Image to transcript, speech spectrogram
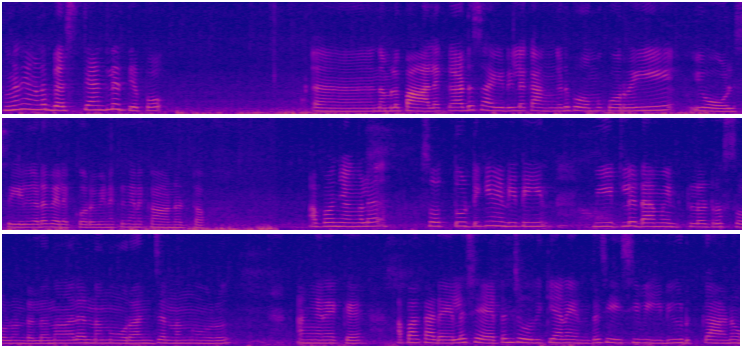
അങ്ങനെ ഞങ്ങൾ ബസ് സ്റ്റാൻഡിലെത്തിയപ്പോൾ നമ്മൾ പാലക്കാട് സൈഡിലൊക്കെ അങ്ങോട്ട് പോകുമ്പോൾ കുറേ ഈ ഹോൾസെയിലുകളുടെ വിലക്കുറവിനൊക്കെ ഇങ്ങനെ കാണും കേട്ടോ അപ്പോൾ ഞങ്ങൾ സ്വത്തൂട്ടിക്ക് വേണ്ടിയിട്ട് ഈ വീട്ടിലിടാൻ വേണ്ടിയിട്ടുള്ള ഡ്രസ്സുകളുണ്ടല്ലോ നാലെണ്ണം നൂറ് അഞ്ചെണ്ണം നൂറ് അങ്ങനെയൊക്കെ. അപ്പോൾ ആ കടയിലെ ചേട്ടൻ ചോദിക്കുകയാണ് എന്താ ചേച്ചി വീഡിയോ എടുക്കാനോ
